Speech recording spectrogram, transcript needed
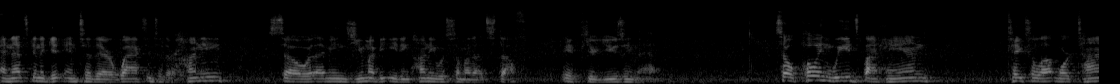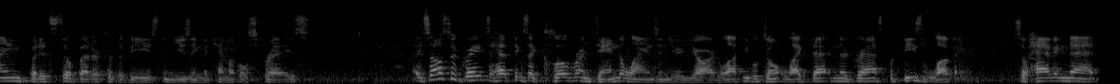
and that's going to get into their wax, into their honey. So that means you might be eating honey with some of that stuff if you're using that. So pulling weeds by hand takes a lot more time, but it's still better for the bees than using the chemical sprays. It's also great to have things like clover and dandelions in your yard. A lot of people don't like that in their grass, but bees love it. So having that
